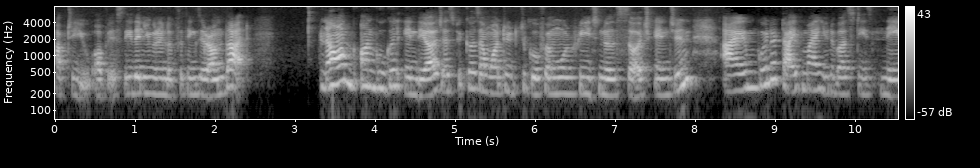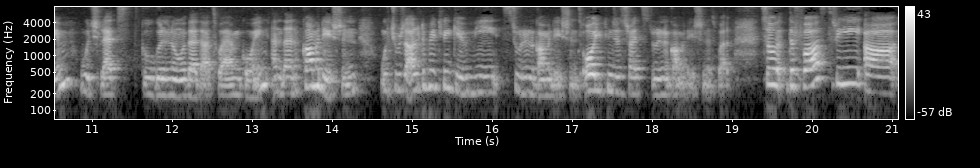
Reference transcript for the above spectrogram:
up to you obviously then you're going to look for things around that now I'm on Google India just because I wanted to go for a more regional search engine. I'm going to type my university's name which lets Google know that that's where I'm going and then accommodation which would ultimately give me student accommodations or you can just write student accommodation as well. So the first three are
